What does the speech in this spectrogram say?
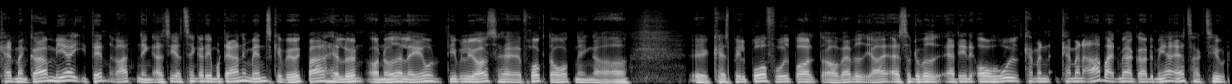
Kan man gøre mere i den retning? Altså jeg tænker, det moderne menneske vil jo ikke bare have løn og noget at lave. De vil jo også have frugtordninger og øh, kan spille bordfodbold og hvad ved jeg. Altså du ved, er det overhovedet, kan man, kan man arbejde med at gøre det mere attraktivt?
